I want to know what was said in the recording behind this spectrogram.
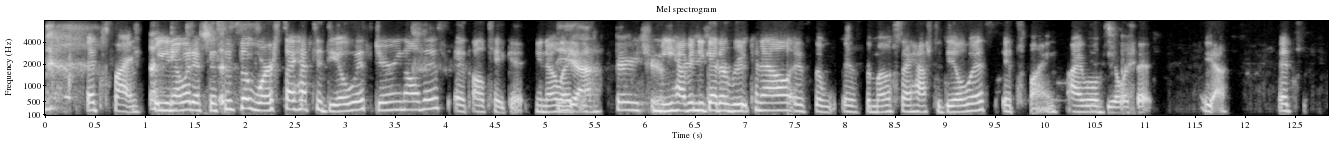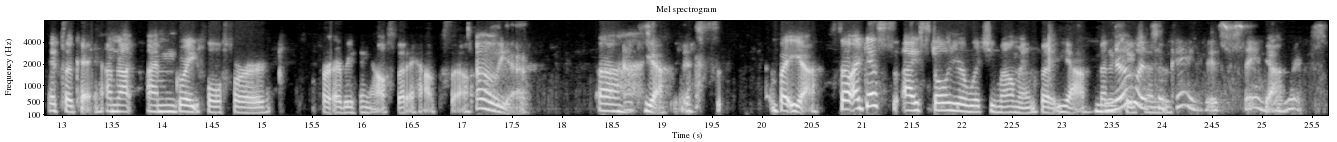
it's fine. But you know what? If this is the worst I have to deal with during all this, it, I'll take it. You know, like yeah, very true. Me having very to get a root canal is the is the most I have to deal with. It's fine. I will it's deal fine. with it. Yeah, it's it's okay. I'm not. I'm grateful for for everything else that I have. So. Oh yeah. Uh, yeah, it's but yeah. So I guess I stole your witchy moment, but yeah, meditation. No, it's okay. It's the same. Yeah, it works.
